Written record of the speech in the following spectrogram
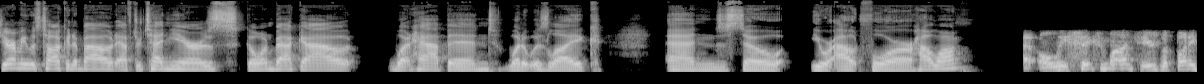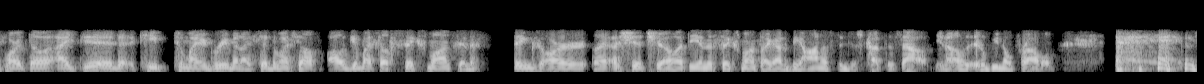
Jeremy was talking about after 10 years going back out, what happened, what it was like. And so you were out for how long? Uh, only six months. Here's the funny part, though. I did keep to my agreement. I said to myself, I'll give myself six months. And if things are a shit show at the end of six months, I got to be honest and just cut this out. You know, it'll be no problem. and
